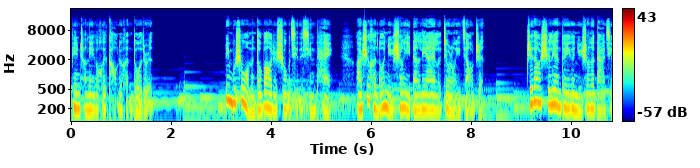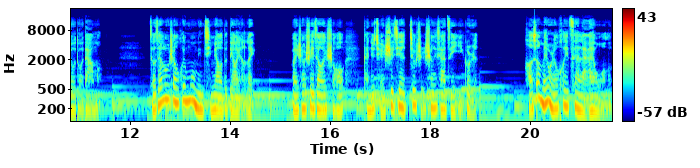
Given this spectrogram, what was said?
变成那个会考虑很多的人。并不是我们都抱着输不起的心态，而是很多女生一旦恋爱了就容易较真。知道失恋对一个女生的打击有多大吗？走在路上会莫名其妙的掉眼泪，晚上睡觉的时候感觉全世界就只剩下自己一个人，好像没有人会再来爱我了。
